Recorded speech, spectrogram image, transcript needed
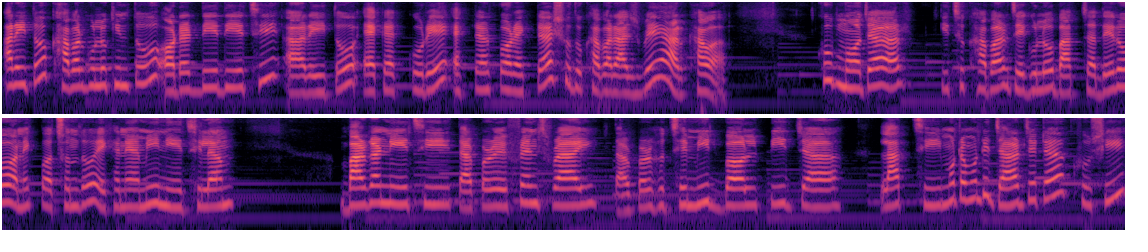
আর এই তো খাবারগুলো কিন্তু অর্ডার দিয়ে দিয়েছি, আর এই তো এক এক করে একটার পর একটা শুধু খাবার আসবে আর খাওয়া। খুব মজার কিছু খাবার যেগুলো বাচ্চাদেরও অনেক পছন্দ। এখানে আমি নিয়েছিলাম বার্গার নিয়েছি, তারপরে ফ্রেঞ্চ ফ্রাই, তারপর হচ্ছে মিট বল পিৎজা, লাচ্ছি, মোটামুটি যার যেটা খুশি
